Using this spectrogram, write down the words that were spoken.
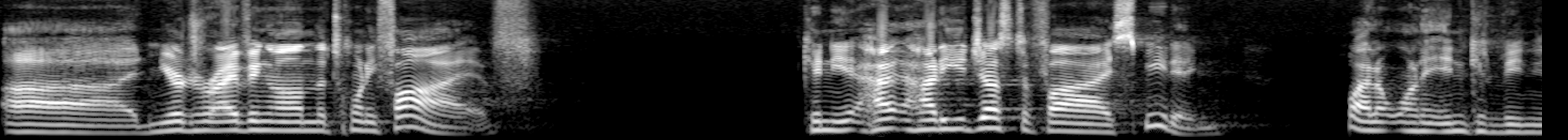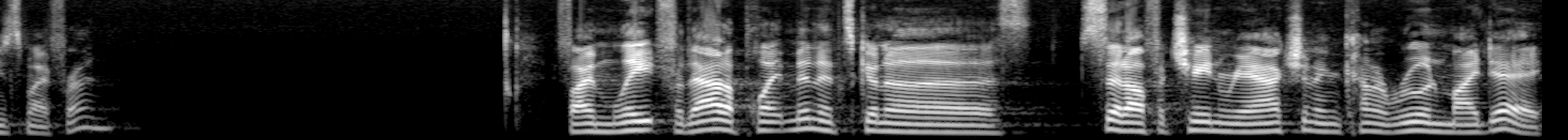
Uh, and you're driving on the 25. Can you, how, how do you justify speeding? Well, I don't want to inconvenience my friend. If I'm late for that appointment, it's going to set off a chain reaction and kind of ruin my day.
